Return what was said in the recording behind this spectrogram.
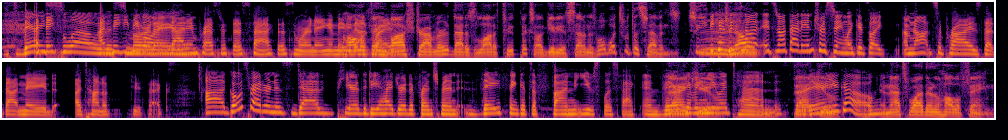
it's very I think- slow. I'm this thinking people aren't that impressed with this fact this morning, and maybe Hall of Fame. Bosch Traveler. That is a lot of toothpicks. I'll give you a seven as well. What's with the sevens? See, because it's Janelle- not it's not that interesting. Like it's like I'm not surprised that that made a ton of toothpicks. Uh, Ghost Rider and his dad, Pierre, the dehydrated Frenchman, they think it's a fun, useless fact, and they're Thank giving you. you. a 10. So Thank there you, go. And that's why they're in the Hall of Fame.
